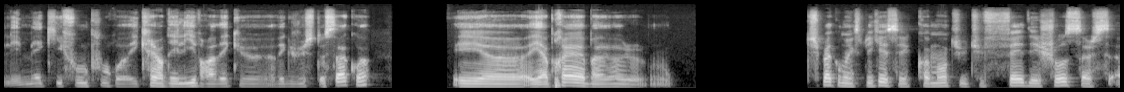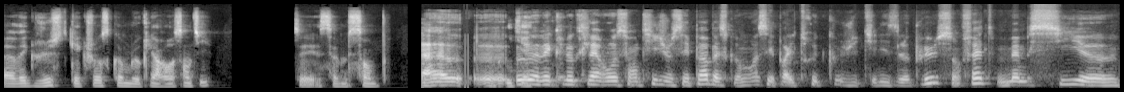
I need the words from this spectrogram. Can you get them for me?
les mecs ils font pour écrire des livres avec, avec juste ça, quoi. Et, et après, bah, je sais pas comment expliquer, c'est comment tu, tu, fais des choses avec juste quelque chose comme le clair ressenti. Ça me semble. Bah, euh, eux, avec le clair ressenti, je sais pas, parce que moi, c'est pas le truc que j'utilise le plus, en fait, même si euh,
